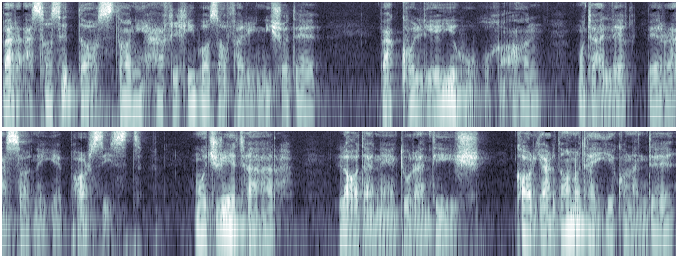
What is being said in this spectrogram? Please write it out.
بر اساس داستانی حقیقی بازآفرینی شده و کلیه حقوق آن متعلق به رسانه پارسی است. مجری طرح لادن دورندیش کارگردان و تهیه کننده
